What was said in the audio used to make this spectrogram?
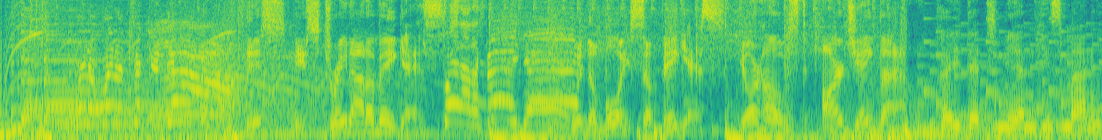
Winner, winner, chicken dinner! This is Straight Out of Vegas. Straight out of Vegas! With the voice of Vegas, your host, RJ Bell. Pay that man his money.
